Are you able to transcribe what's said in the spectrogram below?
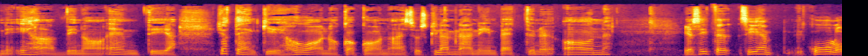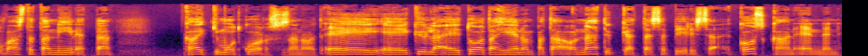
vatiini ihan vino, en tiedä. Jotenkin huono kokonaisuus, kyllä minä niin pettynyt on. Ja sitten siihen kuuluu vastata niin, että kaikki muut kuorossa sanoo, että ei, ei, kyllä ei tuota hienompata on nähtykään tässä piirissä koskaan ennen.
